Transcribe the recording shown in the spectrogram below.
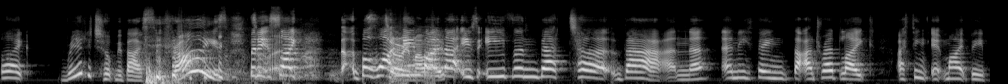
like really took me by surprise. but it's like, but what Story I mean by life. that is even better than anything that I'd read. Like I think it might be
